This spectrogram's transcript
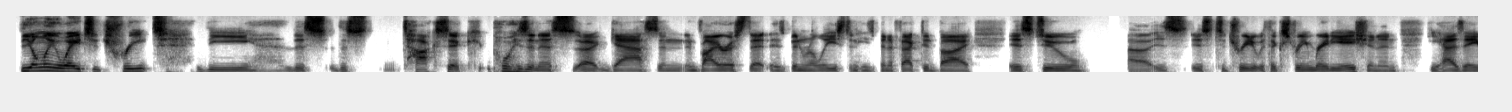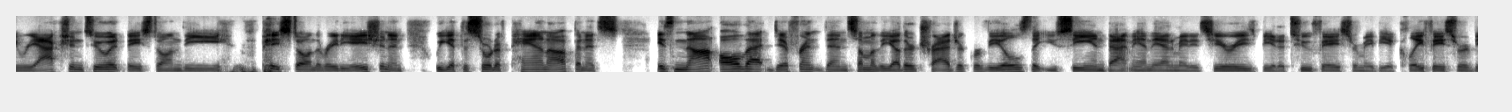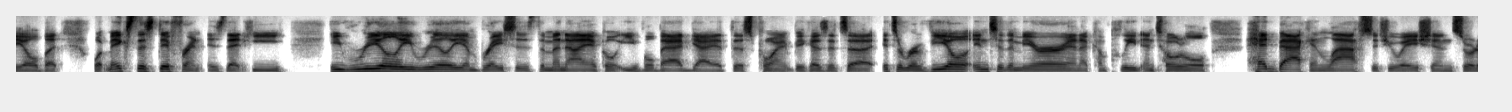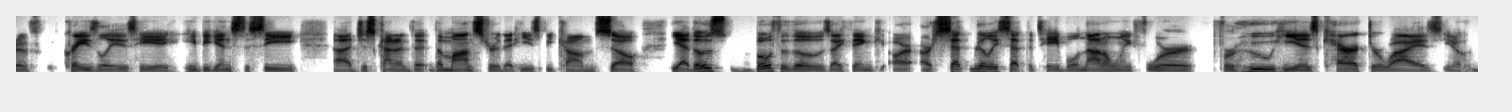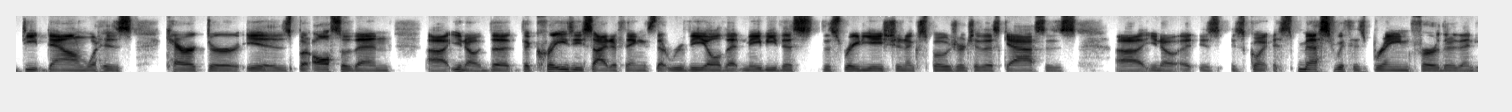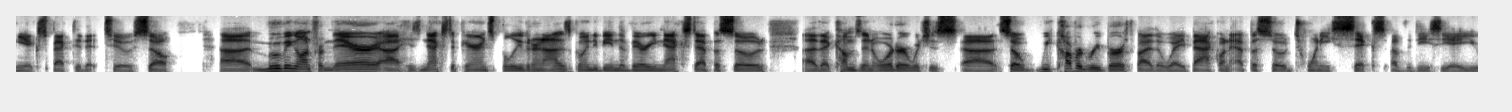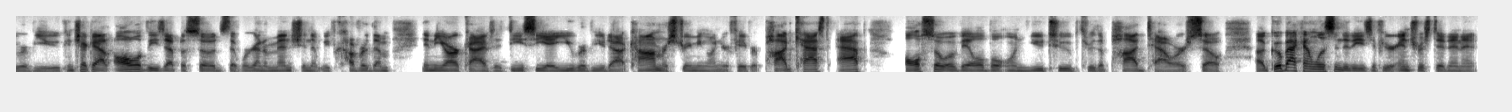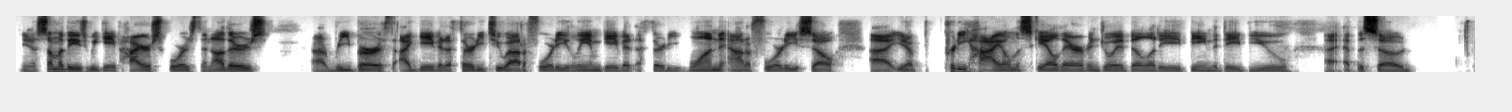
the only way to treat the this this toxic poisonous uh, gas and, and virus that has been released and he's been affected by is to uh, is is to treat it with extreme radiation and he has a reaction to it based on the based on the radiation and we get this sort of pan up and it's it's not all that different than some of the other tragic reveals that you see in Batman the animated series be it a two-face or maybe a clayface reveal but what makes this different is that he he really really embraces the maniacal evil bad guy at this point because it's a it's a reveal into the mirror and a complete and total head back and laugh situation sort of crazily as he he begins to see uh, just kind of the, the monster that he's become. So yeah those both of those i think are are set really set the table not only for for who he is character wise you know deep down what his character is but also then uh, you know the the crazy side of things that reveal that maybe this this radiation exposure to this gas is uh, you know is is going is messed with his brain further than he expected it to. So uh, moving on from there, uh, his next appearance, believe it or not, is going to be in the very next episode uh, that comes in order, which is uh, so we covered Rebirth, by the way, back on episode 26 of the DCAU review. You can check out all of these episodes that we're going to mention that we've covered them in the archives at dcaureview.com or streaming on your favorite podcast app also available on YouTube through the Podtower. So uh, go back and listen to these if you're interested in it. You know, some of these we gave higher scores than others. Uh, Rebirth, I gave it a 32 out of 40. Liam gave it a 31 out of 40. So, uh, you know, pretty high on the scale there of enjoyability being the debut uh, episode.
